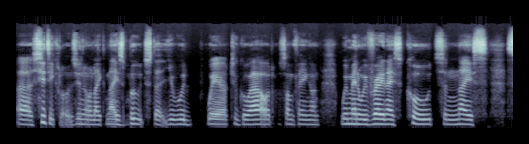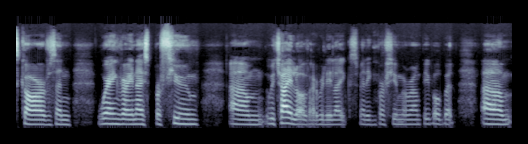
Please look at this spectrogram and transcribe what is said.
uh, city clothes. You know, like nice boots that you would wear to go out or something. On women with very nice coats and nice scarves and wearing very nice perfume um, which I love. I really like smelling perfume around people, but um,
